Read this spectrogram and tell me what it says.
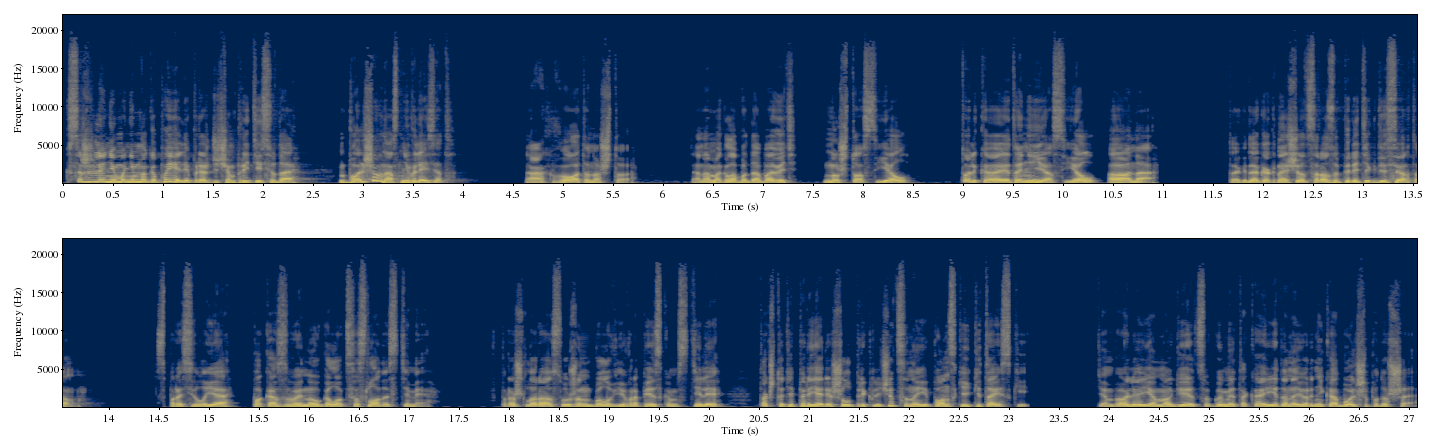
К сожалению, мы немного поели, прежде чем прийти сюда. Больше в нас не влезет. Ах, вот оно что. Она могла бы добавить «ну что, съел?» Только это не я съел, а она. «Тогда как насчет сразу перейти к десертам?» Спросил я, показывая на уголок со сладостями. В прошлый раз ужин был в европейском стиле, так что теперь я решил переключиться на японский и китайский. Тем более Ямоги и Цугуми такая еда наверняка больше по душе.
